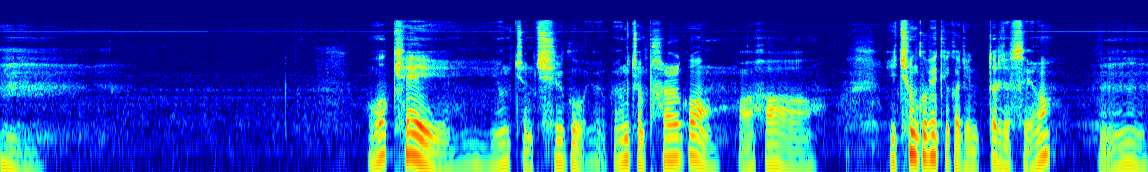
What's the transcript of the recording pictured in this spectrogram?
음. 오케이 0.79 0.80 아하 2900개까지 떨어졌어요 음.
